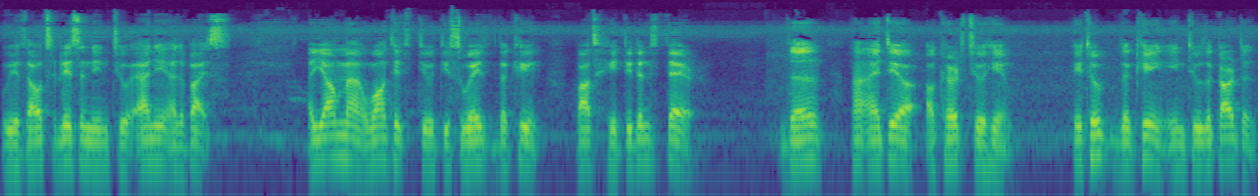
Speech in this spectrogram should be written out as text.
without listening to any advice. A young man wanted to dissuade the king, but he didn't dare. Then an idea occurred to him. He took the king into the garden.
